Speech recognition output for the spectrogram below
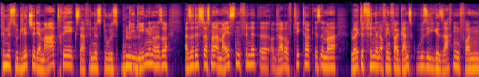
findest du Glitche der Matrix, da findest du spooky Gegenden oder so. Also das, was man am meisten findet, äh, gerade auf TikTok, ist immer, Leute finden auf jeden Fall ganz gruselige Sachen von,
